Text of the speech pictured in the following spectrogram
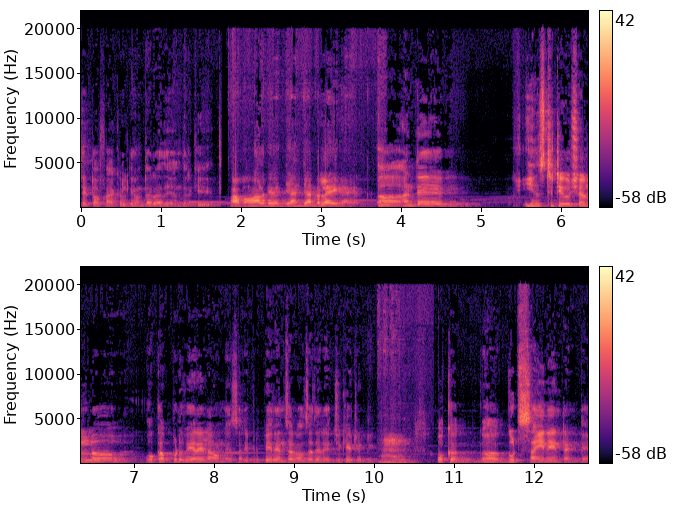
సెట్ ఆఫ్ ఫ్యాకల్టీ ఉంటారు అది అందరికీ పాపం వాళ్ళ దగ్గర జనరల్ అంటే ఇన్స్టిట్యూషన్లో ఒకప్పుడు వేరేలా ఉండేది సార్. ఇప్పుడు parents are also there educated. ఒక గుడ్ సైన్ ఏంటంటే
